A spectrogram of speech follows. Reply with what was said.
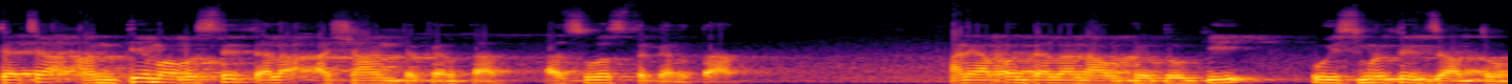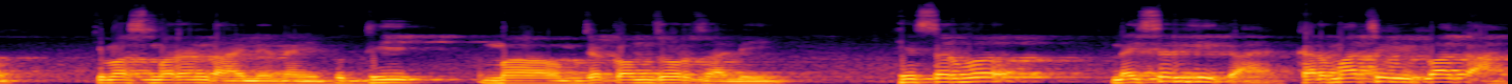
त्याच्या अंतिम अवस्थेत त्याला अशांत करतात अस्वस्थ करतात. आणि आपण त्याला नाव ठेवतो की विस्मृतीत जातो. किंवा स्मरण राहिले नाही बुद्धी म म्हणजे कमजोर झाली हे सर्व नैसर्गिक आहे कर्माचे विपाक आहे.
